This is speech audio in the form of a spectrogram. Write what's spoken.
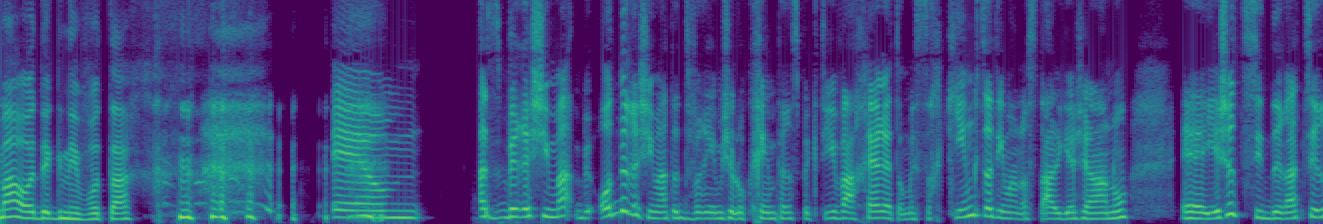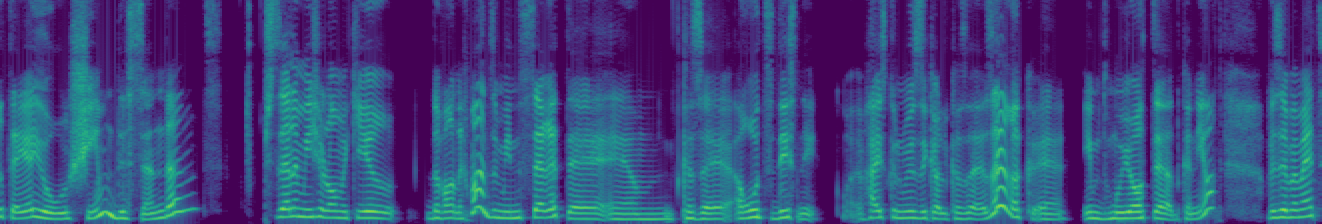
מה עוד הגניב אותך? אמ, אז ברשימה, עוד ברשימת הדברים שלוקחים פרספקטיבה אחרת או משחקים קצת עם הנוסטלגיה שלנו, אה, יש את סדרת סרטי היורשים, Descendants, שזה למי שלא מכיר דבר נחמד, זה מין סרט אה, אה, כזה ערוץ דיסני, הייסקול מיוזיקל כזה, זה רק אה, עם דמויות אה, עדכניות, וזה באמת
